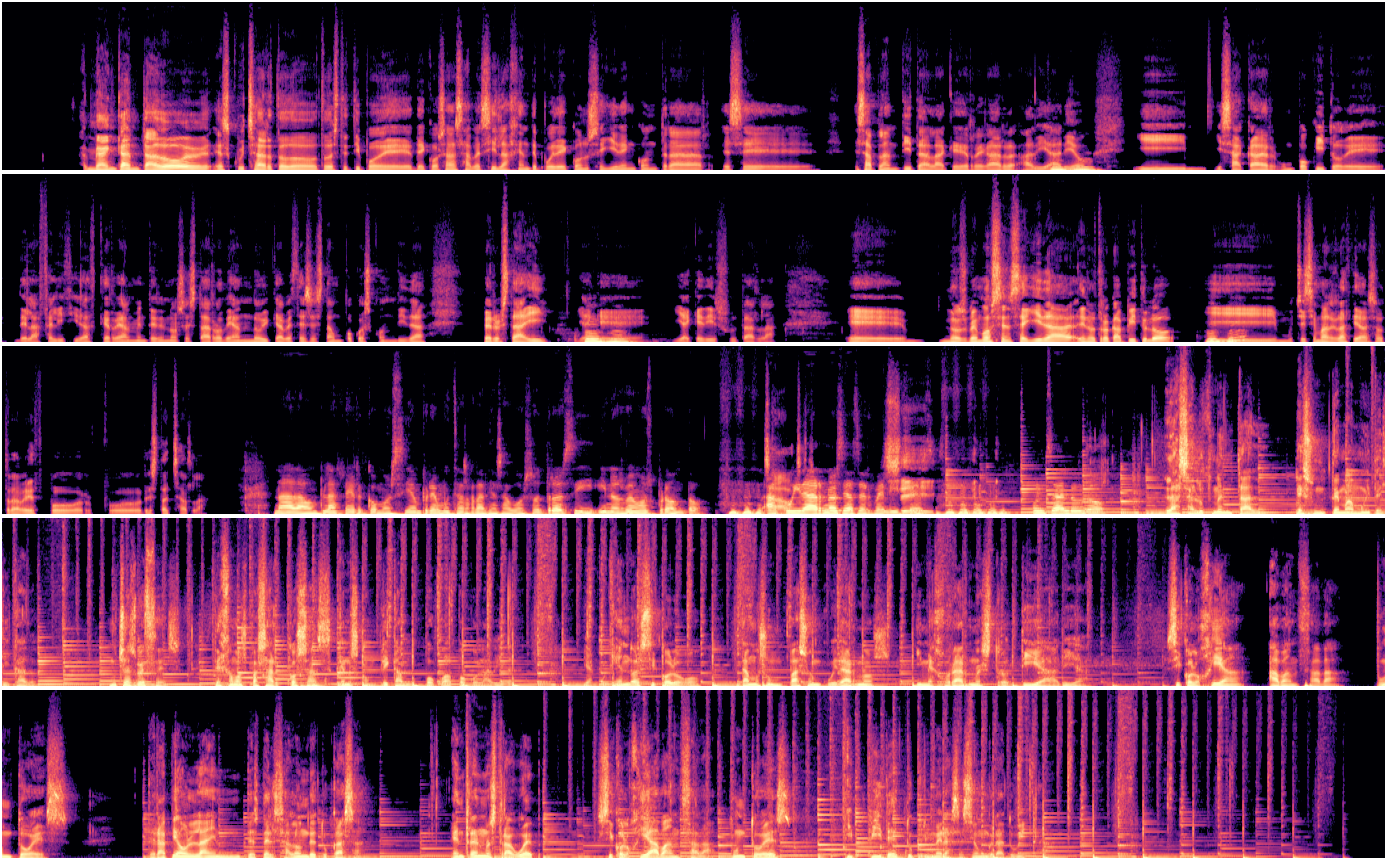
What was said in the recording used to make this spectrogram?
me ha encantado eh, escuchar todo, todo este tipo de, cosas, a ver si la gente puede conseguir encontrar ese, esa plantita a la que regar a diario y, sacar un poquito de, la felicidad que realmente nos está rodeando y que a veces está un poco escondida, pero está ahí y hay, que, y hay que disfrutarla. Eh, nos vemos enseguida en otro capítulo y muchísimas gracias otra vez por, esta charla. Nada, un placer como siempre. Muchas gracias a vosotros y, nos vemos pronto. a cuidarnos y a ser felices. un saludo. La salud mental es un tema muy delicado. Muchas veces dejamos pasar cosas que nos complican poco a poco la vida. Y acudiendo al psicólogo, damos un paso en cuidarnos y mejorar nuestro día a día. Psicología psicologiaavanzada.es. Terapia online desde el salón de tu casa. Entra en nuestra web psicologiaavanzada.es y pide tu primera sesión gratuita.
